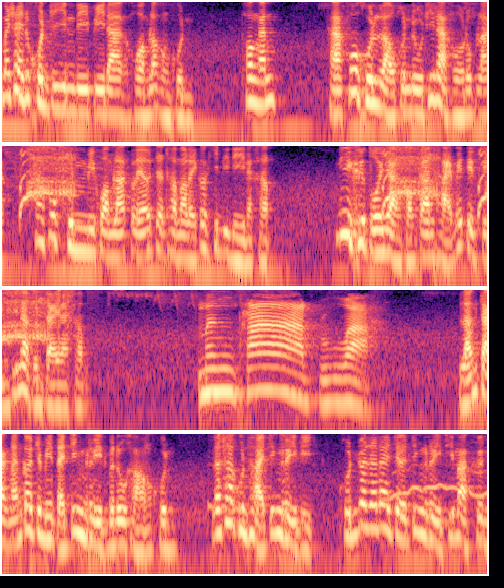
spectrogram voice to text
ไม่ใช่ทุกคนจะยินดีปีดากับความรักของคุณ เพราะงั้น หากพวกคุณเหล่าคนดูที่น่าเคารพรัก ถ้าพวกคุณมีความรักแล้วจะทำอะไรก็คิดดีๆนะครับ นี่คือตัวอย่างของการถ่ายไม่ติดสิ่งที่น่าสนใจนะครับ มึงพลาดว่ะหลังจากนั้นก็จะมีแต่จิ้งหรีดมาดูข่าวของคุณ แล้วถ้าคุณถ่ายจิ้งหรีดอีก คุณก็จะได้เจอจิ้งหรีดที่มากขึ้น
